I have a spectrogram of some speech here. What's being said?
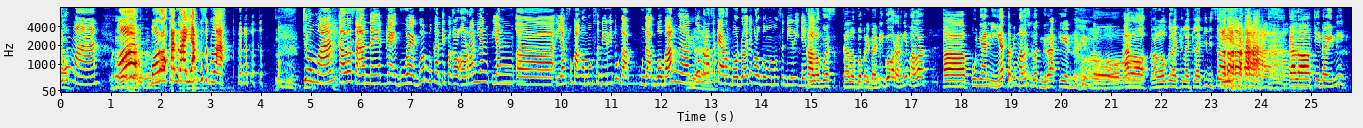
Cuman, oh, borokan rayaku sebelah. Cuman kalau seandainya kayak gue, gue bukan tipe kalau orang yang yang eh, yang suka ngomong sendiri itu nggak nggak gue banget. Gue Iya. merasa kayak orang bodoh aja kalau gue ngomong sendiri. Jadi kalau gue kalau gue pribadi gue orangnya malah eh, punya niat tapi males buat ngerakin gitu kalau kalau laki laki-laki bisa. Iya. kalau Kino ini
